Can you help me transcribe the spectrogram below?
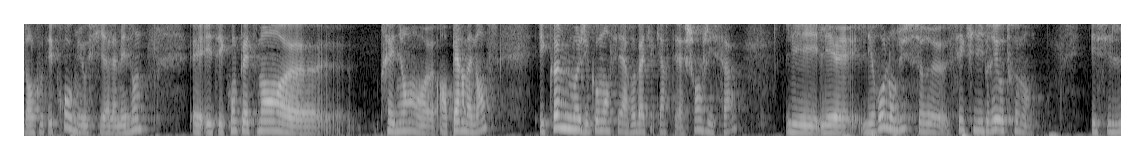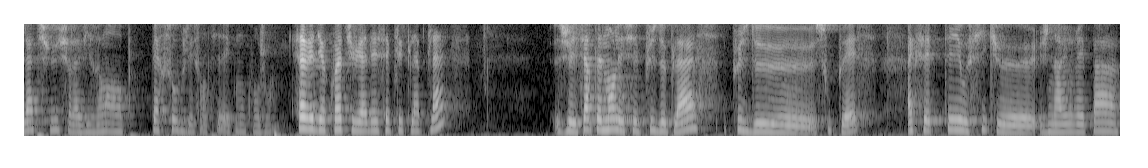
dans le côté pro, mais aussi à la maison, étaient complètement euh, prégnants en permanence. Et comme moi j'ai commencé à rebattre les cartes et à changer ça, les, les, les rôles ont dû s'équilibrer autrement. Et c'est là-dessus, sur la vie vraiment perso que je l'ai senti avec mon conjoint. Ça veut dire quoi? Tu lui as laissé plus la place? J'ai certainement laissé plus de place, plus de souplesse. accepter aussi que je n'arriverai pas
